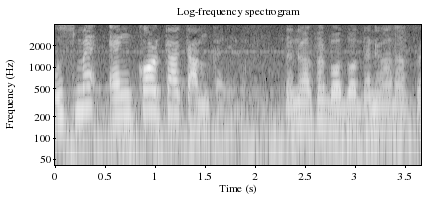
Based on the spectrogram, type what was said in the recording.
उसमें एंकर का काम करेगा। धन्यवाद सर बहुत बहुत धन्यवाद आपसे।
